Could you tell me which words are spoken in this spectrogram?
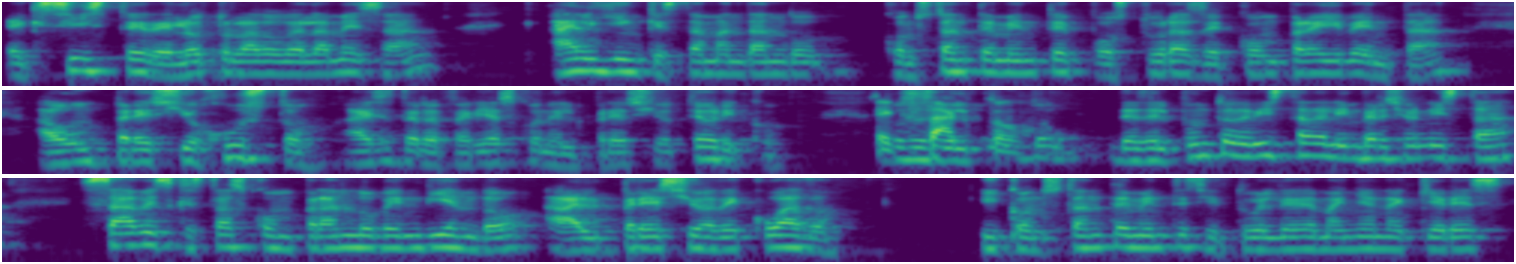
existe del otro lado de la mesa alguien que está mandando constantemente posturas de compra y venta a un precio justo. A eso te referías con el precio teórico. Exacto. Desde el, punto, de vista del inversionista, sabes que estás comprando, vendiendo al precio adecuado. Y constantemente, si tú el día de mañana quieres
